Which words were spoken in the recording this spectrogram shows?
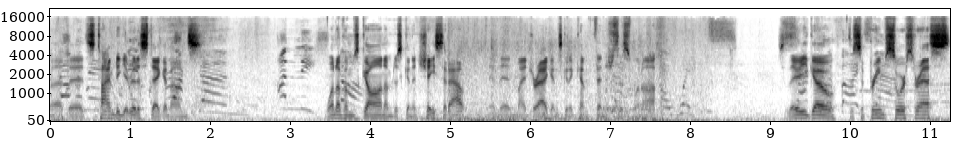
But it's time to get rid of Stegodons. One of them's gone, I'm just going to chase it out, and then my dragon's going to come finish this one off. So there you go, the Supreme Sorceress.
